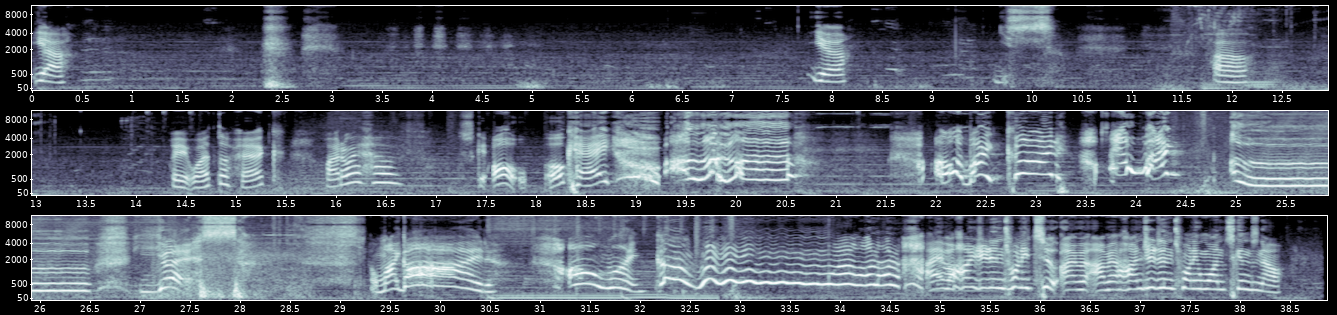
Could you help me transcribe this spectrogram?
Yeah. yeah. Yes. Uh. Wait, what the heck? Why do I have Oh, okay. oh my god! Oh my! Uh, yes! Oh my god! Oh my god! I have 122. I'm I'm 121 skins now.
